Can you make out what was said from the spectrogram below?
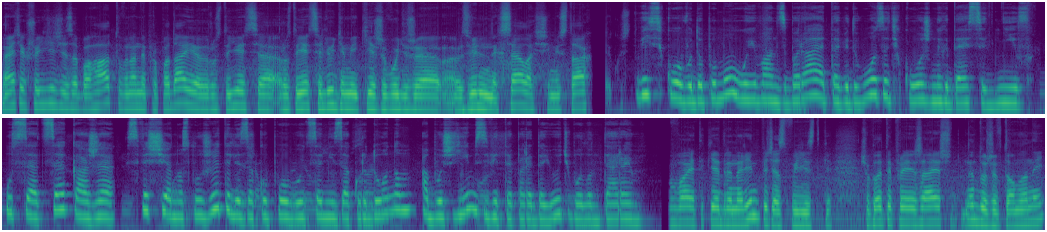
Навіть якщо їжі забагато, вона не пропадає, роздається, роздається людям, які живуть вже в звільнених селах чи містах. Військову допомогу Іван збирає та відвозить кожних 10 днів. Усе це каже, священнослужителі закуповують самі за кордоном або ж їм звідти передають волонтери. Буває такий адреналін під час поїздки, що коли ти приїжджаєш, не дуже втомлений,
